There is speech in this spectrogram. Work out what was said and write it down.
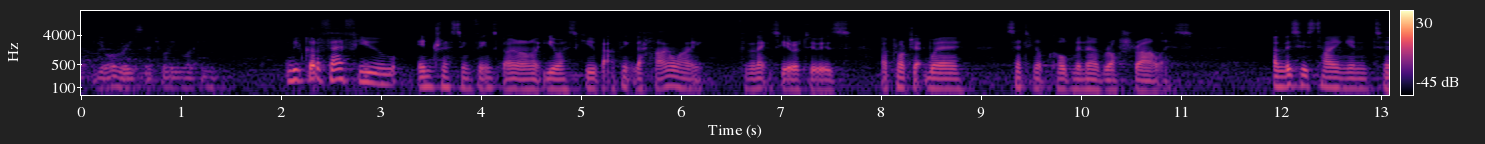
our oceans. research? What are you working on? We've got a fair few interesting things going on at USQ, but I think the highlight for the next year or two is a project we're setting up called Minerva Australis. and this is tying into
